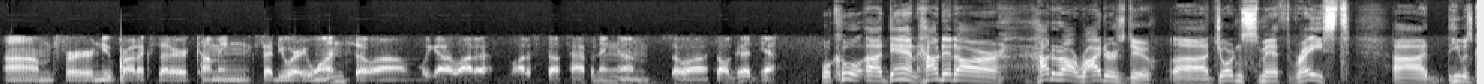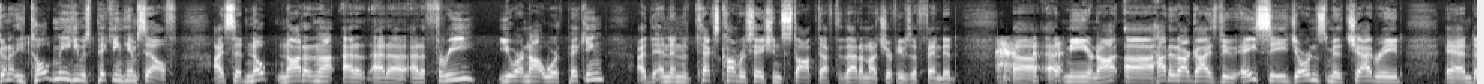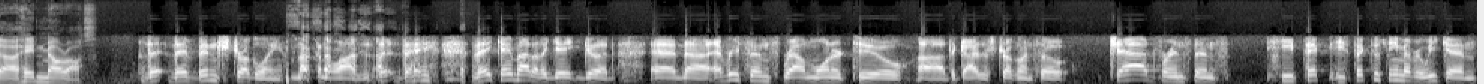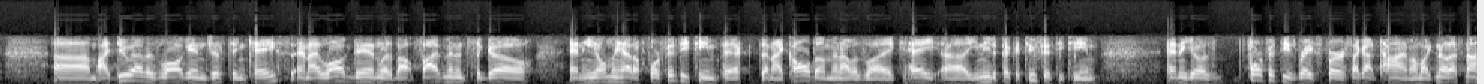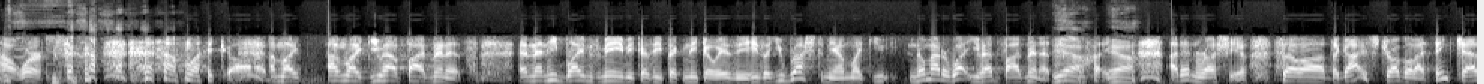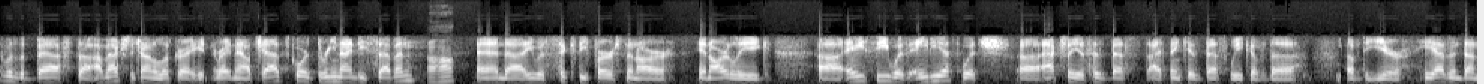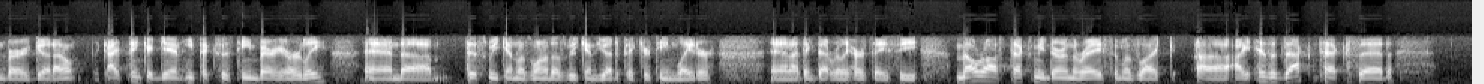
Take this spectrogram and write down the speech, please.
um, for new products that are coming February one. So um, we got a lot of a lot of stuff happening. Um, so uh, it's all good. Yeah. Well, cool. Uh, Dan, how did our how did our riders do? Uh, Jordan Smith raced. Uh, he was gonna. He told me he was picking himself. I said, nope, not at a, at a, at a, at a three. You are not worth picking. I, and then the text conversation stopped after that. I'm not sure if he was offended uh, at me or not. Uh, how did our guys do? AC, Jordan Smith, Chad Reed, and uh, Hayden Mellross. They, they've been struggling. I'm not going to lie. they they came out of the gate good, and uh, ever since round one or two, uh, the guys are struggling. So, Chad, for instance, he picked he's picked his team every weekend. Um, I do have his login just in case, and I logged in with about five minutes to go, and he only had a 450 team picked. And I called him, and I was like, "Hey, uh, you need to pick a 250 team." And he goes, 450s race first. I got time. I'm like, no, that's not how it works. I'm like, God. I'm like, I'm like, you have five minutes. And then he blames me because he picked Nico Izzi. He's like, you rushed me. I'm like, you, no matter what, you had five minutes. Yeah, like, yeah. I didn't rush you. So uh, the guys struggled. I think Chad was the best. Uh, I'm actually trying to look right right now. Chad scored 397, uh-huh. and uh, he was 61st in our in our league. Uh, AC was 80th, which uh, actually is his best. I think his best week of the of the year. He hasn't done very good. I don't. I think again he picks his team very early, and um, this weekend was one of those weekends you had to pick your team later. And I think that really hurts AC. Mellross texted me during the race and was like, uh, I, his exact text said,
